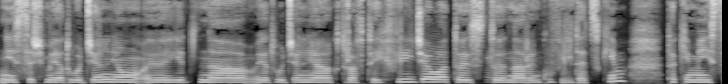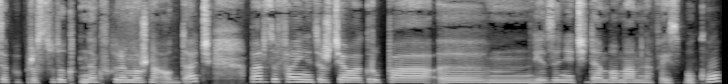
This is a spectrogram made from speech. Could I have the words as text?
Nie jesteśmy jadłodzielnią. Y, jedna jadłodzielnia, która w tej chwili działa, to jest na rynku wildeckim. Takie miejsce po prostu, do, na które można oddać. Bardzo fajnie też działa grupa y, Jedzenie Ci dam, bo mam na Facebooku.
